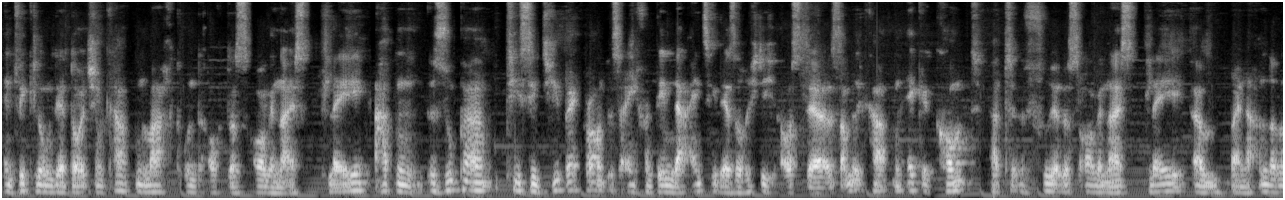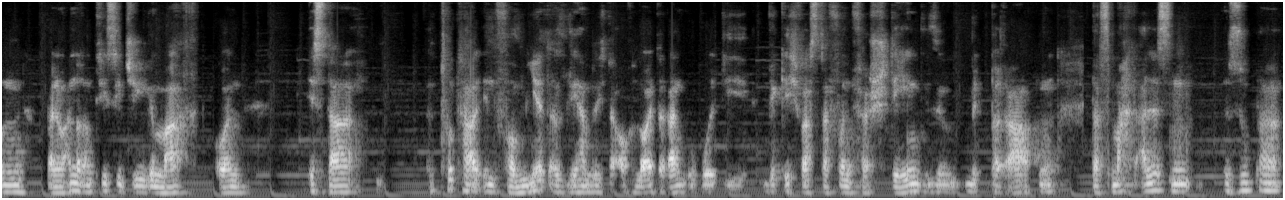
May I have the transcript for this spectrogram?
Entwicklung der deutschen Karten macht und auch das Organized Play. Hat einen super TCG-Background, ist eigentlich von denen der einzige, der so richtig aus der Sammelkartenecke kommt. Hat früher das Organized Play ähm, bei, einer anderen, bei einem anderen TCG gemacht und ist da total informiert. Also die haben sich da auch Leute rangeholt, die wirklich was davon verstehen, die sie mitberaten. Das macht alles einen super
